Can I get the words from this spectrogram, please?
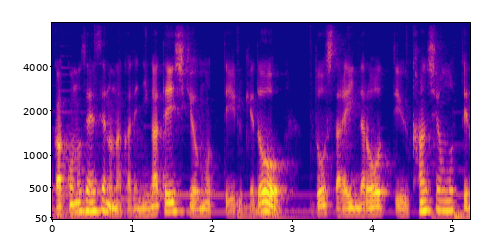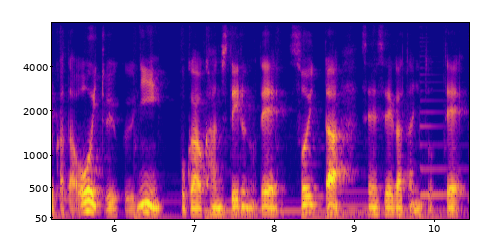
学校の先生の中で苦手意識を持っているけど、どうしたらいいんだろうっていう関心を持っている方多いというふうに僕は感じているのでそういった先生方にとって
